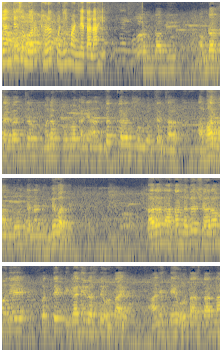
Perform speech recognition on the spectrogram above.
जनतेसमोर ठळकपणे मांडण्यात आला आहे. मी आमदार साहेबांचं मनपूर्वक आणि अंतःकरणपूर्वक त्यांचा आभार मानतो त्यांना धन्यवाद देतो. कारण आता नगर शहरामध्ये प्रत्येक ठिकाणी रस्ते होत आहेत आणि ते होत असताना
